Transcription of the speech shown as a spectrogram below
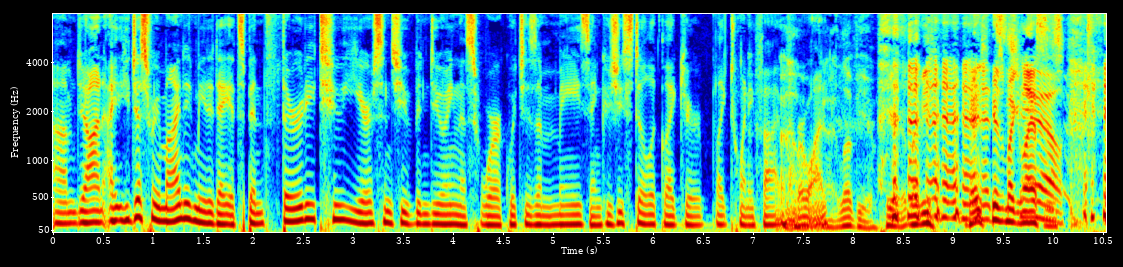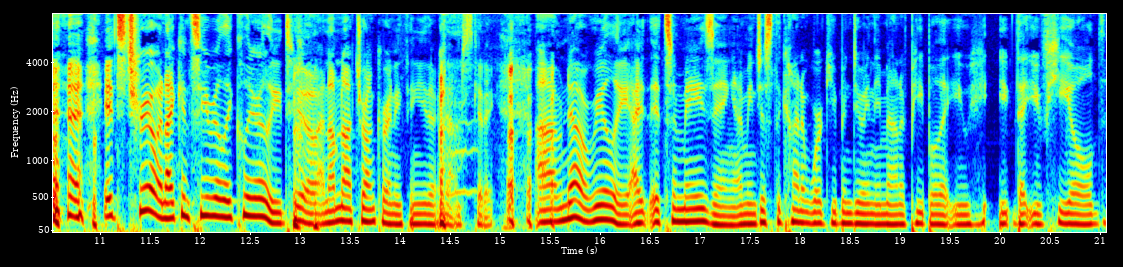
Um, John, I, he just reminded me today. It's been 32 years since you've been doing this work, which is amazing because you still look like you're like 25. Number Oh, one. I love you. Here, let me. here's It's my true. glasses. it's true, and I can see really clearly too. And I'm not drunk or anything either. No, I'm just kidding. Um, no, really, I, it's amazing. I mean, just the kind of work you've been doing, the amount of people that you that you've healed.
